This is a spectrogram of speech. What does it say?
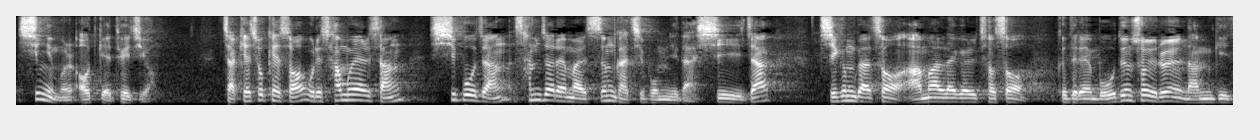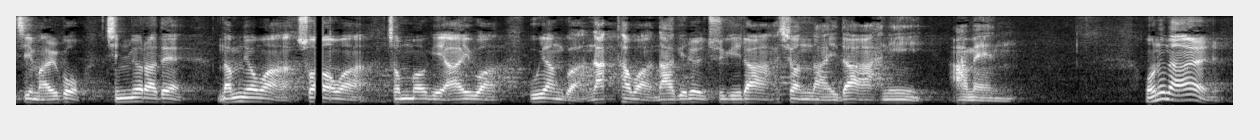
신임을 얻게 되지요. 자, 계속해서 우리 사무엘상 15장 3절의 말씀 같이 봅니다. 시작. 지금 가서 아말렉을 쳐서 그들의 모든 소유를 남기지 말고 진멸하되 남녀와 소아와 젖먹이 아이와 우양과 낙타와 나귀를 죽이라 하셨나이다 하니 아멘. 어느 날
